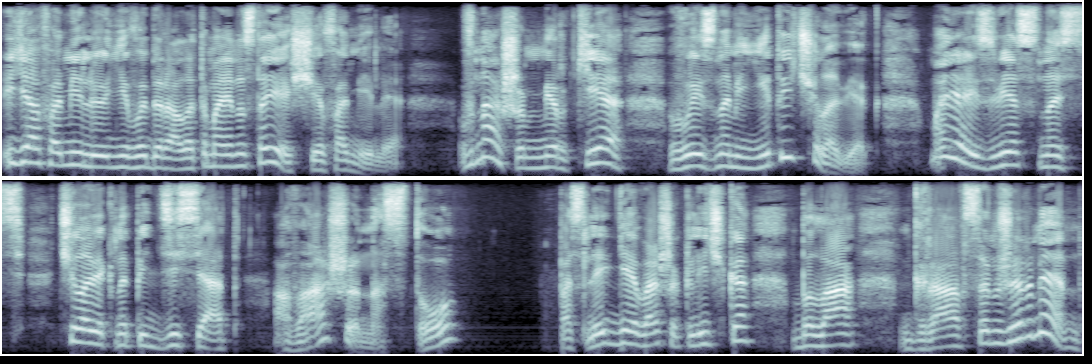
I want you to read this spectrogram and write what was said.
Я фамилию не выбирал, это моя настоящая фамилия. В нашем мирке вы знаменитый человек. Моя известность — человек на пятьдесят, а ваша — на сто. Последняя ваша кличка была «Граф Сен-Жермен»,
